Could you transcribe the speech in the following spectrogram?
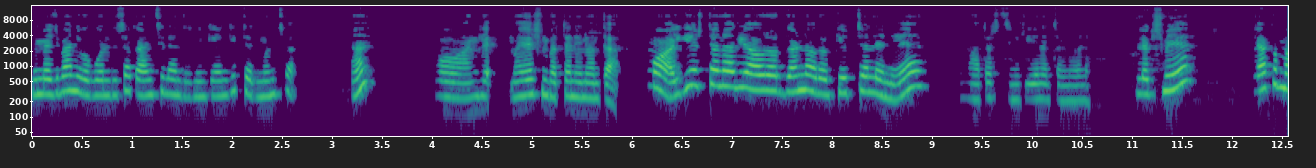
ನಿಮ್ಮ ಯಜಮಾನ್ ಇವಾಗ ಒಂದು ದಿವಸ ಕಾಣಿಸಿಲ್ಲ ಅಂದ್ರೆ ನಿಂಗೆ ಹೆಂಗಿತ್ತು ಅದು ಮುಂಚೆ? ಹಾಂ? ಓ, ಹಂಗೆ, ಮಹೇಶ್ನ ಬರ್ತಾನೇನೋ ಅಂತ. ಹ್ಞೂ ಎಷ್ಟನಾಗ್ಲಿ ಅವ್ರವ್ರ ಗಂಡ ಅವ್ರವ್ರ ಕೆಚ್ಚಲ್ಲೇನೆ ಮಾತಾಡ್ತೀನಿ ಏನಂತ ನೋಡೋಣ. ಲಕ್ಷ್ಮಿ? ಯಾಕಮ್ಮ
